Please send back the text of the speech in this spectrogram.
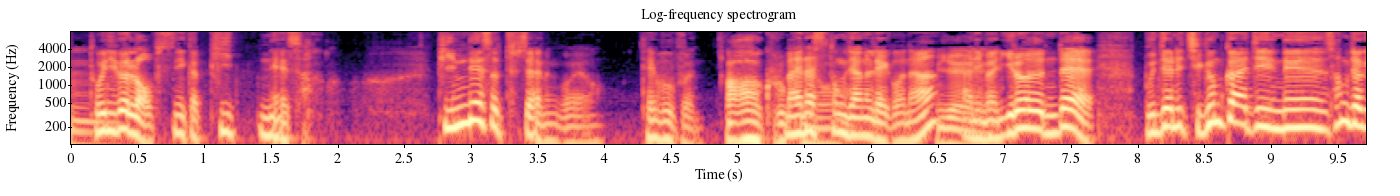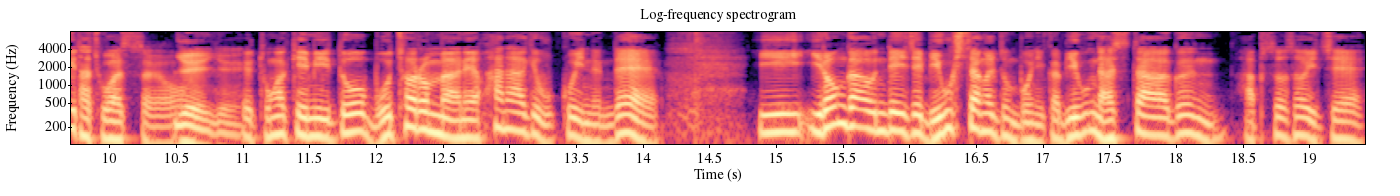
음. 돈이 별로 없으니까 빚 내서 빚 내서 투자하는 거예요. 대부분. 아, 그렇군요. 마이너스 통장을 내거나 예. 아니면 이러는데 문제는 지금까지는 성적이 다 좋았어요. 예, 예. 동학개미도 모처럼 만에 환하게 웃고 있는데 이 이런 가운데 이제 미국 시장을 좀 보니까 미국 나스닥은 앞서서 이제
